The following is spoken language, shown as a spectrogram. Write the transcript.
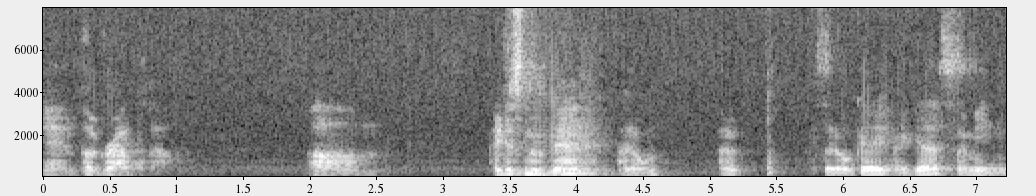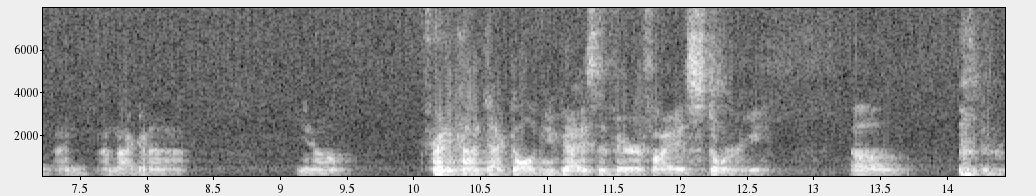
and put gravel down. Um, I just moved in. I don't. I, don't, I said okay. I guess. I mean, I'm. I'm not gonna, you know, try to contact all of you guys to verify his story. Um,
